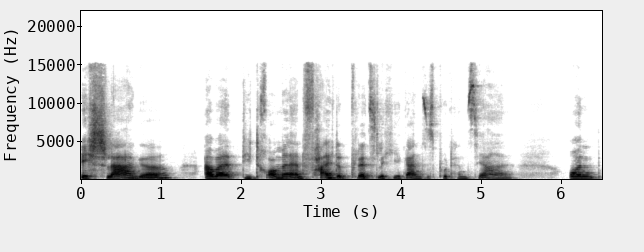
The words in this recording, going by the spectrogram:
Ich schlage, aber die Trommel entfaltet plötzlich ihr ganzes Potenzial. Und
